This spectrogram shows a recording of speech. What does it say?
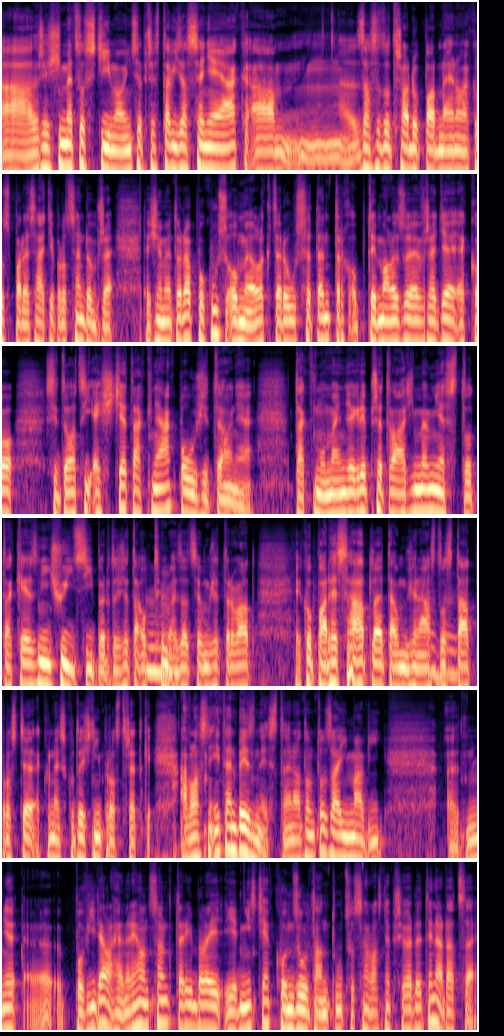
a řešíme, co s tím a oni se představí zase nějak a mm, zase to třeba dopadne jenom jako z 50% dobře. Takže metoda pokus omyl, kterou se ten trh optimalizuje v řadě jako situací ještě tak nějak použitelně, tak v momentě, kdy přetváříme město, tak je zničující, protože ta mhm. optimalizace může trvat jako 50 let a může nás to mhm. stát prostě jako neskutečný prostředky. A vlastně i ten biznis, to je na tom to zajímavý. Eh, mě eh, povídal Henry Honson, který byl jedním z těch konzultantů, co jsem vlastně přivedli ty nadace,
